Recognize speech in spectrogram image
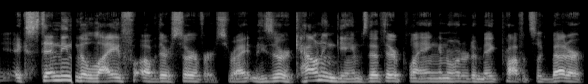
extending the life of their servers, right? These are accounting games that they're playing in order to make profits look better.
